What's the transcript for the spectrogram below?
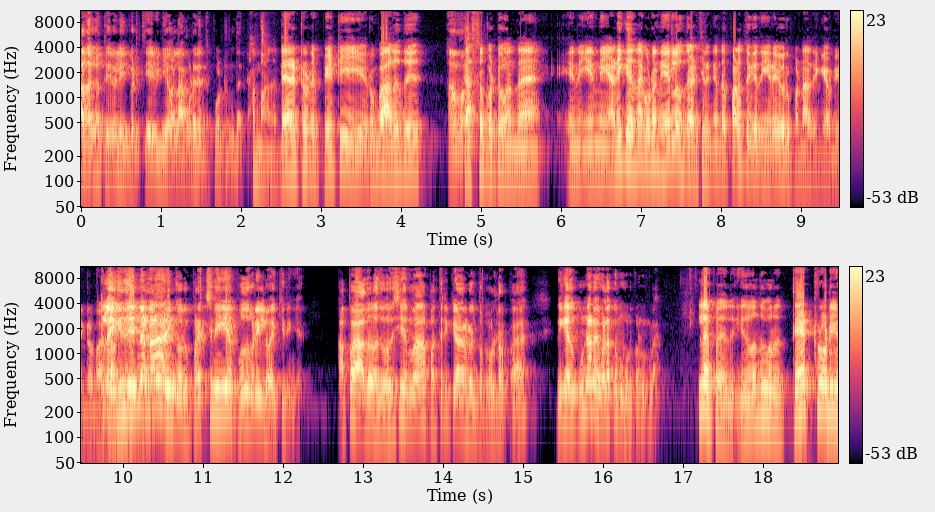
ஆதங்கத்தை வெளிப்படுத்திய வீடியோ எல்லாம் கூட நேற்று போட்டிருந்தார். ஆமாம் அந்த டைரக்டரோட பேட்டி ரொம்ப அழுது. ஆமாம் கஷ்டப்பட்டு வந்தேன். என்னை அடிக்கிறதுனா கூட நேரில் வந்து அடிச்சிருங்க. இந்த படத்துக்கு எதுவும் இடையூறு பண்ணாதீங்க அப்படின்ற இல்ல மாதிரி இது என்னன்னா நீங்க ஒரு பிரச்சனையே பொது வழியில் வைக்கிறீங்க. அப்ப அது அது விஷயமா பத்திரிகையாளர்கள் சொல்றப்ப நீங்க அதுக்கு உண்டான விளக்கம் கொடுக்கணும்ல. இல்ல இப்ப இது இது வந்து ஒரு தேட்டருடைய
